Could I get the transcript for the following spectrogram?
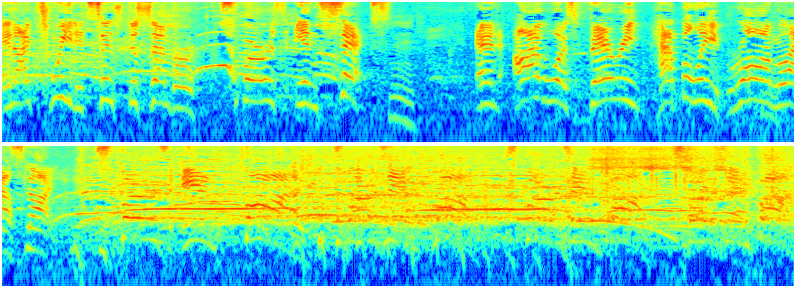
And I tweeted since December, Spurs in six. And I was very happily wrong last night. Spurs in five. Spurs in five. Spurs in five. Spurs in five.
